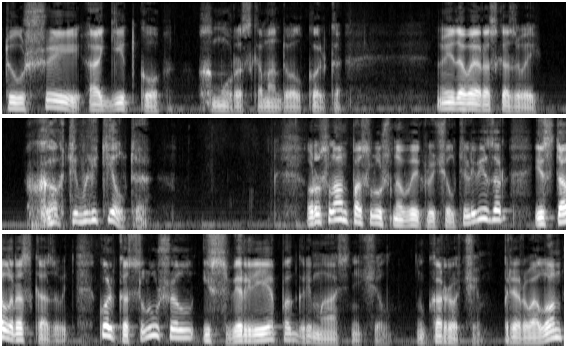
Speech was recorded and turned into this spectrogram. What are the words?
«Туши агитку!» — хмуро скомандовал Колька. «Ну и давай рассказывай. Как ты влетел-то?» Руслан послушно выключил телевизор и стал рассказывать. Колька слушал и свирепо гримасничал. Ну, короче, прервал он,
